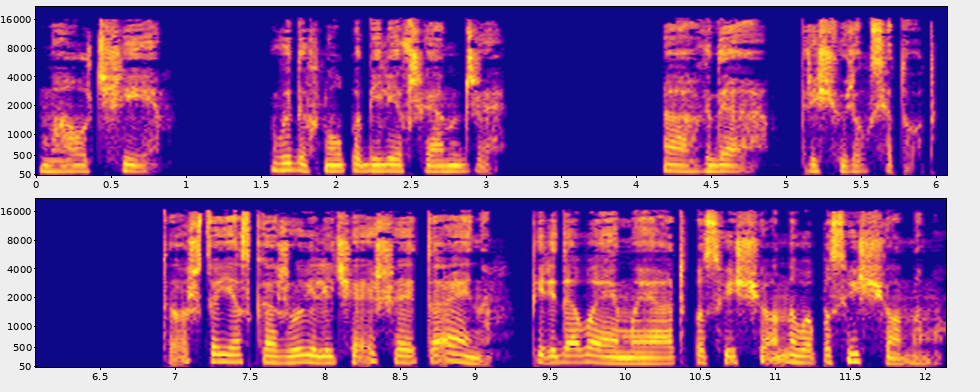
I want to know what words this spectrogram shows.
Молчи, — выдохнул побелевший Андже. Ах да, — прищурился тот. То, что я скажу, величайшая тайна, передаваемая от посвященного посвященному.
